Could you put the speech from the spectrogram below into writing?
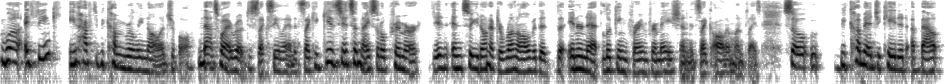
Well, I think you have to become really knowledgeable. And that's why I wrote DyslexiaLand. It's like it gives it's a nice little primer. And, and so you don't have to run all over the, the internet looking for information. It's like all in one place. So become educated about,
